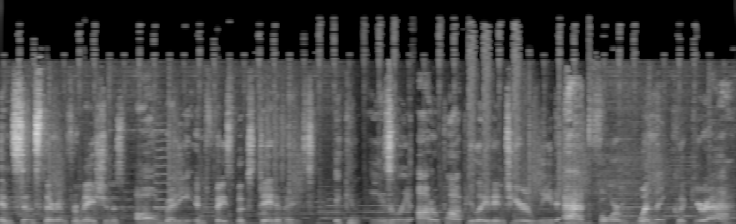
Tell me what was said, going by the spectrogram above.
And since their information is already in Facebook's database, it can easily auto populate into your lead ad form when they click your ad.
